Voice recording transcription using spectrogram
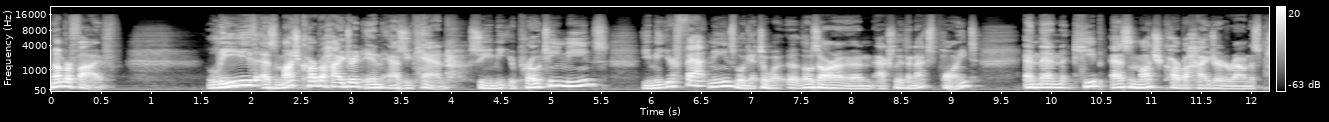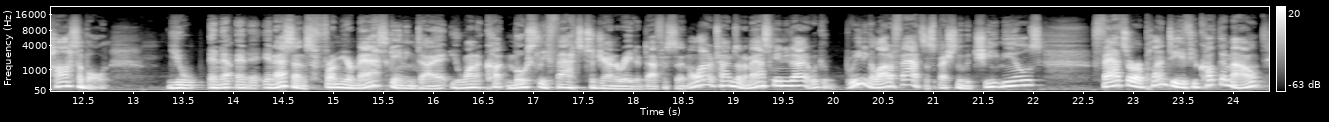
Number five, leave as much carbohydrate in as you can. So you meet your protein needs, you meet your fat needs. We'll get to what those are in actually the next point. And then keep as much carbohydrate around as possible you in, in, essence from your mass gaining diet you want to cut mostly fats to generate a deficit. And a lot of times on a mass gaining diet we're eating a lot of fats especially with cheat meals fats are a plenty if you cut them out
